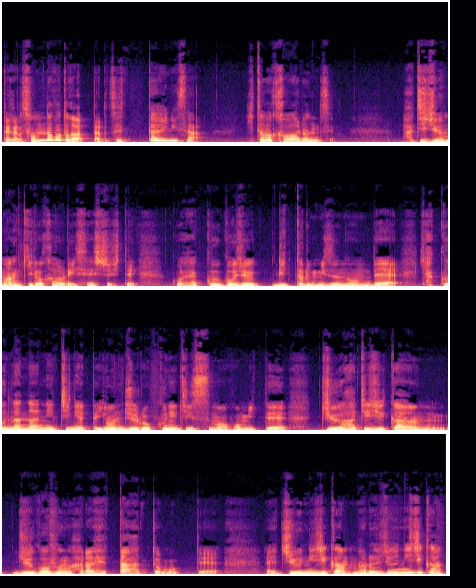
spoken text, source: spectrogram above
だからそんなことがあったら絶対にさ、人は変わるんですよ。80万キロカロリー摂取して550リットル水飲んで107日寝て46日スマホ見て18時間15分腹減ったって思って12時間丸12時間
